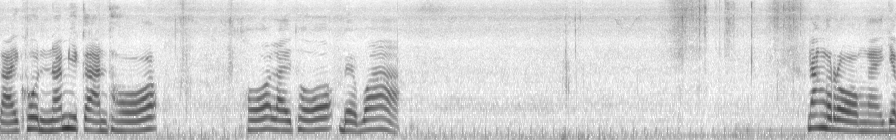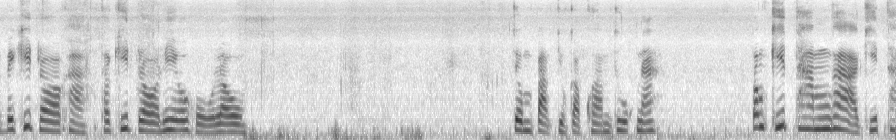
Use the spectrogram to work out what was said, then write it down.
หลายคนนะมีการท้อ ท้ออะไรท้อแบบว่า นั่งรอไง อย่าไปคิดรอค่ะ ถ้าคิดรอนี่โอ้โหเรา จมปักอยู่กับความทุกข์นะ ต้องคิดทำค่ะ คิดท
